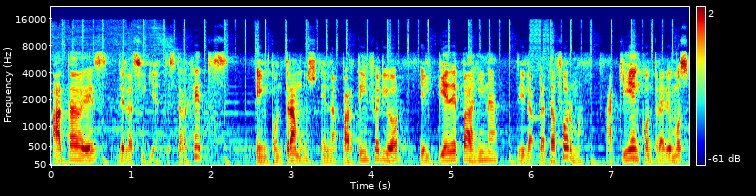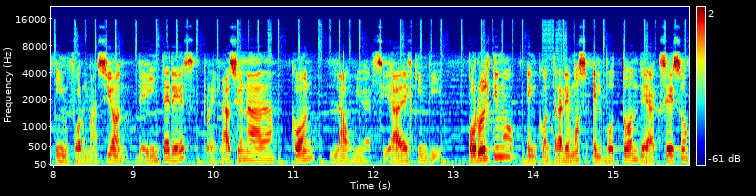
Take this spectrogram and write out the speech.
a través de las siguientes tarjetas. Encontramos en la parte inferior el pie de página de la plataforma. Aquí encontraremos información de interés relacionada con la Universidad del Quindío. Por último, encontraremos el botón de acceso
